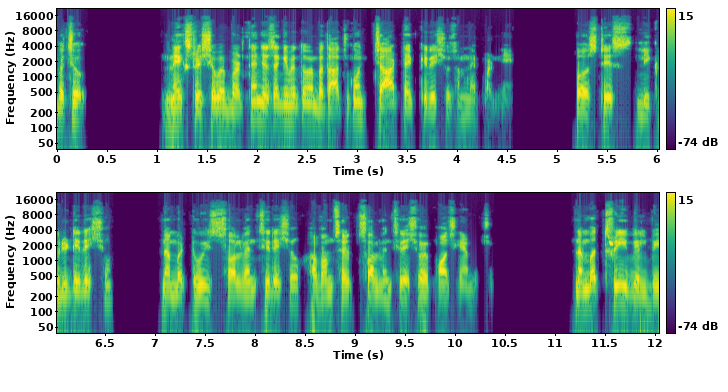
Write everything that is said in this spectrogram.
बच्चों नेक्स्ट रेशियो पर बढ़ते हैं। जैसा कि मैं तुम्हें बता चुका हूँ, चार टाइप के रेशियो हमने पढ़नी है। First is liquidity ratio number two is solvency ratio अब हम सॉल्वेंसी रेशियो पे पहुँच गए बच्चों। Number three will be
